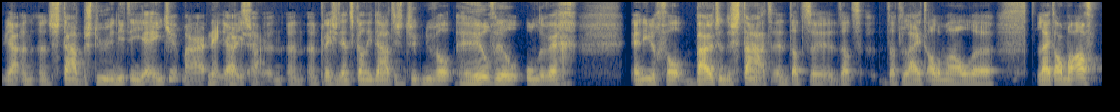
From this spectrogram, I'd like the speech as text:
ja, een, een staat bestuur je niet in je eentje. Maar Nee, ja, een, een, een presidentskandidaat is natuurlijk nu wel heel veel onderweg. En in ieder geval buiten de staat. En dat, eh, dat, dat leidt, allemaal, leidt allemaal af.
